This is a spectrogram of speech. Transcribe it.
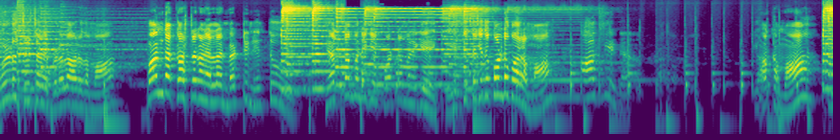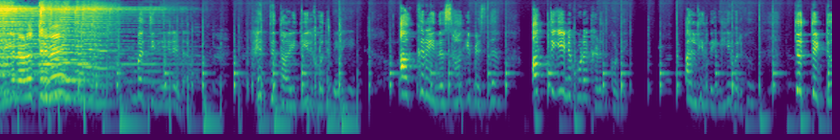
ಮುಳ್ಳು ಸೂಚನೆ ಬಿಡಲಾರದಮ್ಮ. ಬಂದ ಕಷ್ಟಗಳೆಲ್ಲ ಮೆಟ್ಟಿ ನಿಂತು ಎತ್ತ ಮನೆಗೆ ಕೊಟ್ಟ ಮನೆಗೆ ಕೀರ್ತಿ ತೆಗೆದುಕೊಂಡು ಬಾರಮ್ಮ. ಆಗ್ಲಿ ಅಣ್ಣ ಯಾಕಮ್ಮ? ಈಗ ಹೇಳುತ್ತಿರುವೆ ಮತ್ತಿನ್ನೇನಣ್ಣ ಹೆತ್ತ ತಾಯಿ ತೀರಿ ಹೋದ ಮೇಲೆ ಅಕ್ಕರೆಯಿಂದ ಸಾಗಿ ಬೆಳೆಸಿದ ಅತ್ತಿಗೆಯನ್ನು ಕೂಡ ಕಳೆದುಕೊಂಡೆ. ಅಲ್ಲಿಂದ ಇಲ್ಲಿವರೆಗೂ ತುತ್ತಿಟ್ಟು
